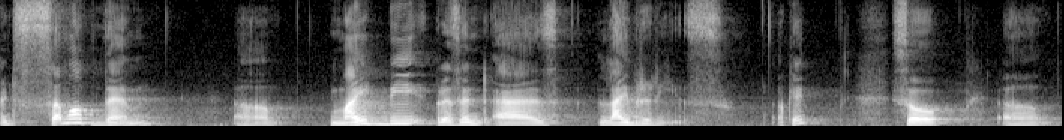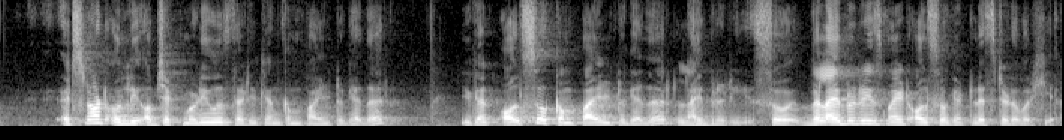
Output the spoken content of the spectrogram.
and some of them uh, might be present as libraries. Okay? So uh, it is not only object modules that you can compile together, you can also compile together libraries. So the libraries might also get listed over here.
